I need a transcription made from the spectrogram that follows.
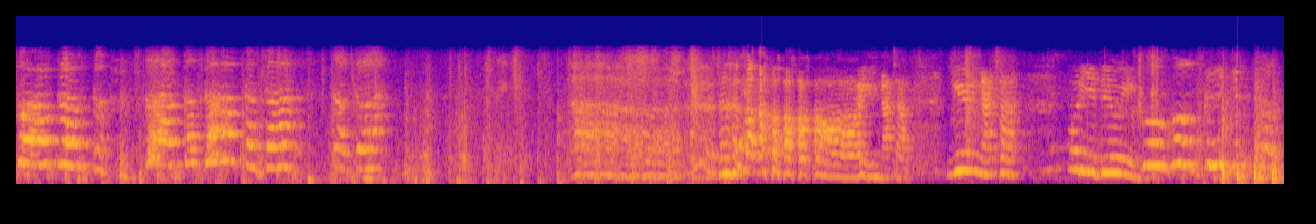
Go, go, go. Go, go, go, go, go. Go, go. Ah, you nutter. You nutter. What are you doing? Go, go, go, go.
